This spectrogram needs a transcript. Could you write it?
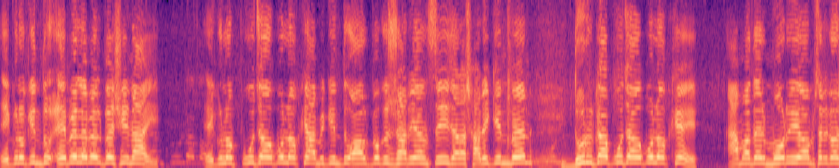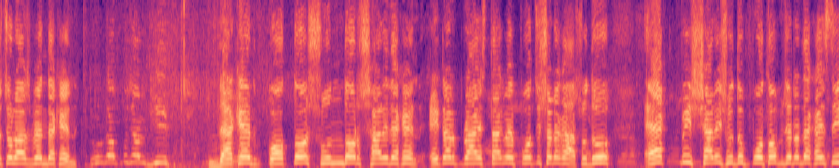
এগুলো কিন্তু অ্যাভেলেবেল বেশি নাই। এগুলো পূজা উপলক্ষে আমি কিন্তু অল্প কিছু শাড়ি আনছি যারা শাড়ি কিনবেন। দুর্গা পূজা উপলক্ষে আমাদের মরিয়ম শাড়ি করে চলে আসবেন দেখেন। দুর্গাপূজার গিফট দেখেন কত সুন্দর শাড়ি দেখেন। এটার প্রাইস থাকবে পঁচিশশো টাকা। শুধু এক পিস শাড়ি শুধু প্রথম যেটা দেখাইছি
